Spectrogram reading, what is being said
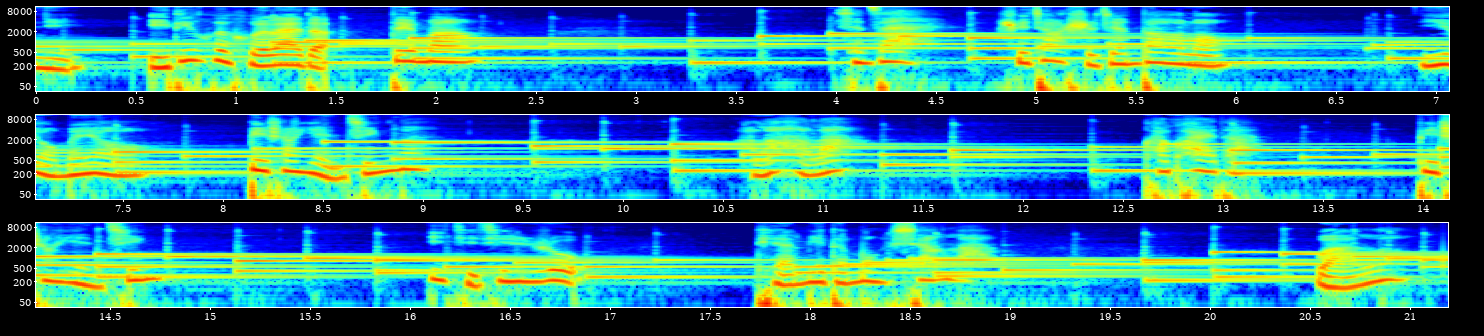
你一定会回来的，对吗？现在。睡觉时间到喽，你有没有闭上眼睛呢？好了好了，快快的闭上眼睛，一起进入甜蜜的梦乡啦！晚安喽。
